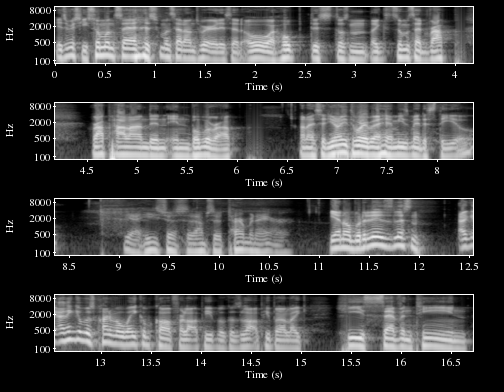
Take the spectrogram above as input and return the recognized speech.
it's risky. Someone said, someone said on Twitter, they said, "Oh, I hope this doesn't like." Someone said, "Wrap, wrap Haaland in in bubble wrap," and I said, "You don't need to worry about him. He's made of steel." yeah. He's just an absolute Terminator. Yeah, no, but it is. Listen, I, I think it was kind of a wake up call for a lot of people because a lot of people are like, he's 17,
